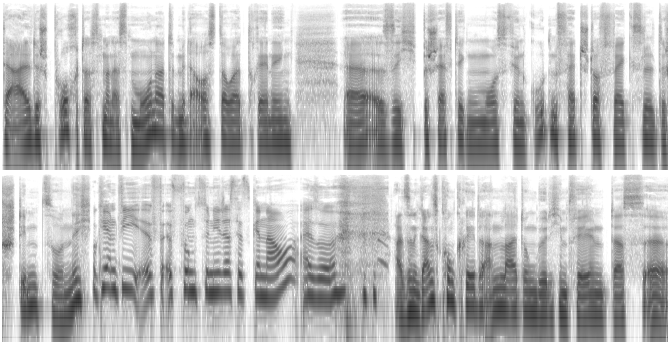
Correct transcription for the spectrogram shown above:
Der alte Spruch, dass man erst Monate mit Ausdauertraining äh, sich beschäftigen muss für einen guten Fettstoffwechsel, das stimmt so nicht. Okay, und wie äh, funktioniert das jetzt genau? Also, also eine ganz konkrete Anleitung würde ich empfehlen, dass, äh,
